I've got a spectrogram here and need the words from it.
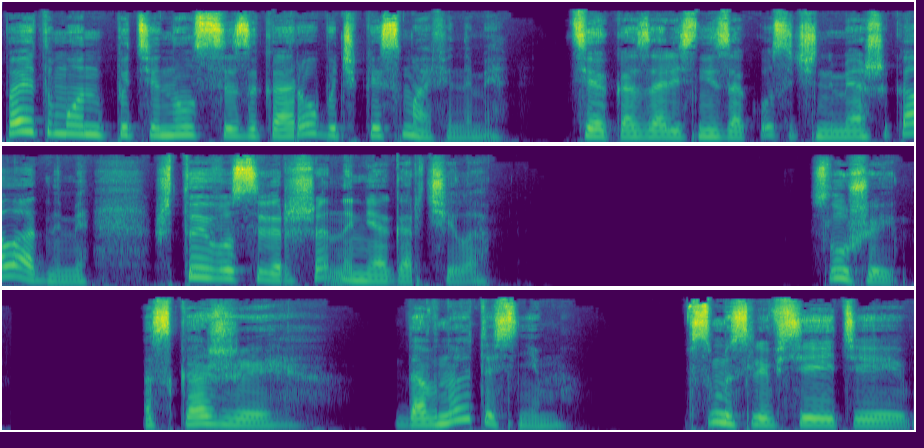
поэтому он потянулся за коробочкой с маффинами. Те оказались не закусочными, а шоколадными, что его совершенно не огорчило. Слушай, а скажи, давно это с ним? В смысле, все эти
